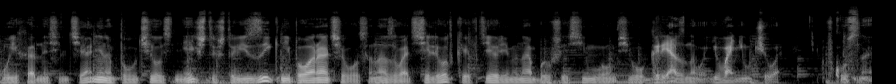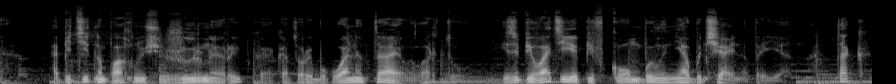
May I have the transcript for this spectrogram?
у их односельчанина получилось нечто, что язык не поворачивался назвать селедкой в те времена бывшей символом всего грязного и вонючего. Вкусная, аппетитно пахнущая жирная рыбка, которая буквально таяла во рту. И запивать ее пивком было необычайно приятно. Так,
